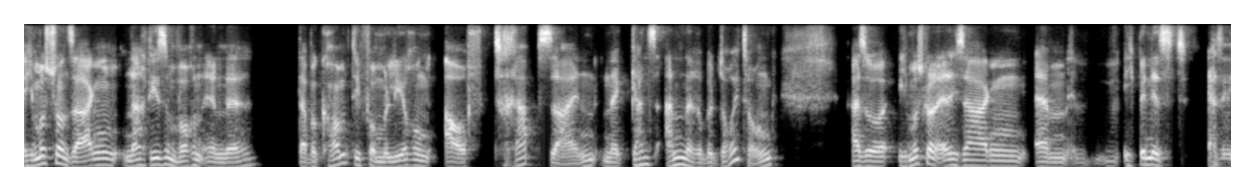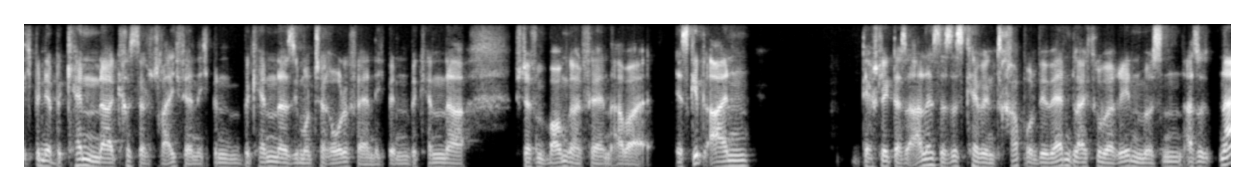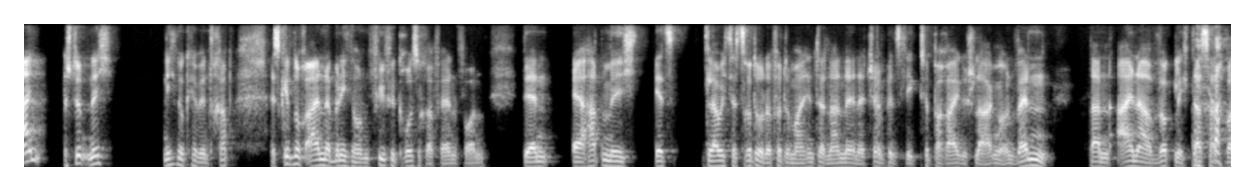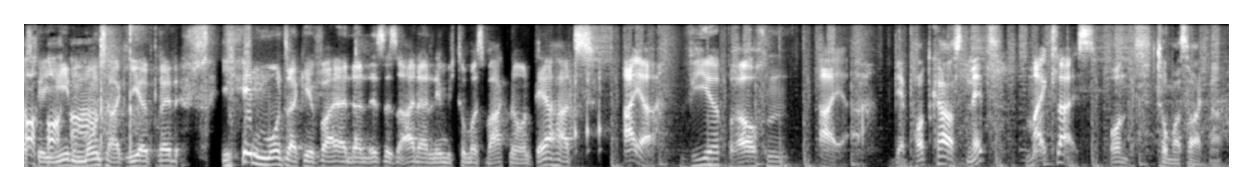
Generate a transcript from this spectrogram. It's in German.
Ich muss schon sagen, nach diesem Wochenende, da bekommt die Formulierung auf Trab sein eine ganz andere Bedeutung. Also ich muss schon ehrlich sagen, ähm, ich bin jetzt, also ich bin ja bekennender Christian Streich-Fan, ich bin bekennender Simon Terode-Fan, ich bin bekennender Steffen Baumgart-Fan, aber es gibt einen, der schlägt das alles, das ist Kevin Trapp und wir werden gleich drüber reden müssen. Also nein, es stimmt nicht. Nicht nur Kevin Trapp. Es gibt noch einen, da bin ich noch ein viel, viel größerer Fan von, denn er hat mich jetzt, glaube ich, das dritte oder vierte Mal hintereinander in der Champions League Tipperei geschlagen. Und wenn dann einer wirklich das hat, was wir jeden Montag hier jeden Montag hier feiern, dann ist es einer, nämlich Thomas Wagner und der hat Eier. Wir brauchen Eier. Der Podcast mit Mike Kleiss und Thomas Wagner.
